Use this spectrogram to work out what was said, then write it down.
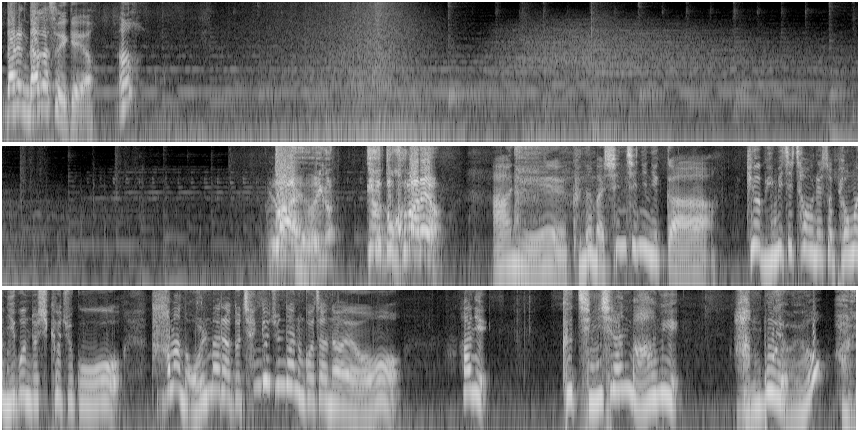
나랑 나가서 얘기해요. 어? 놔요, 이거, 이거 놓고 말해요. 아니, 그나마 신진이니까 기업 이미지 차원에서 병원 입원도 시켜주고 다만 얼마라도 챙겨준다는 거잖아요. 아니, 그 진실한 마음이 안 보여요? 아니,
